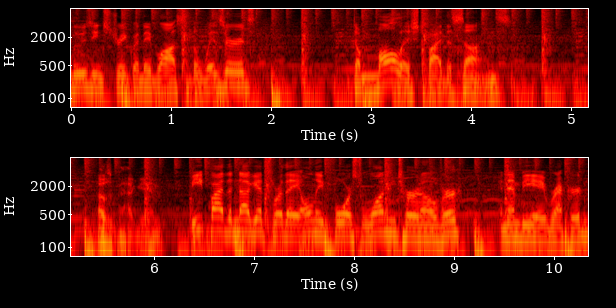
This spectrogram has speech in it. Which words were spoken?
losing streak where they've lost to the Wizards, demolished by the Suns, That was a bad game. Beat by the Nuggets where they only forced one turnover, an NBA record,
